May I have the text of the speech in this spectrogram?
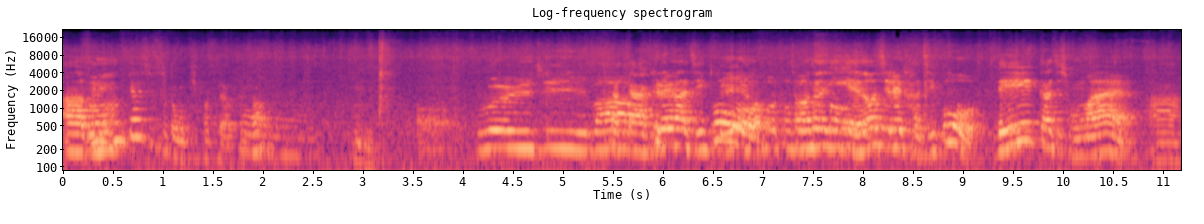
아 너무 함께 할 수 있어서 너무 기뻤어요. 그래서 음. 울지 마. 약간 그래가지고 한번 더 저는. 이 에너지를 가지고 내일까지 정말 아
